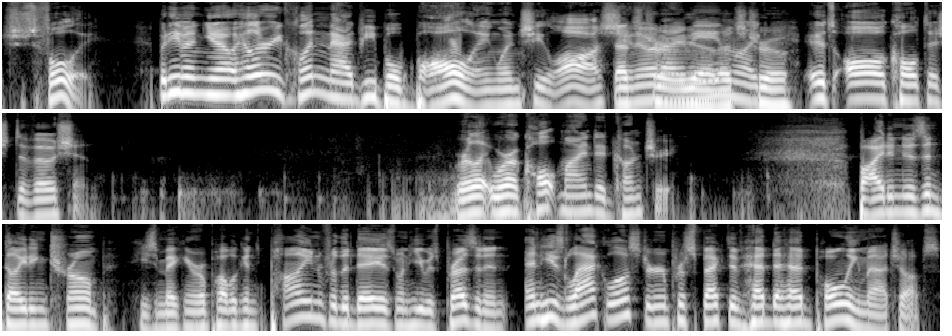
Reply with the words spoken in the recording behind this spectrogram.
Just fully. But even you know Hillary Clinton had people bawling when she lost. That's you know true, what I yeah, mean? that's Like, true. It's all cultish devotion. We're like we're a cult minded country. Biden is indicting Trump. He's making Republicans pine for the days when he was president, and he's lackluster in prospective head to head polling matchups.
